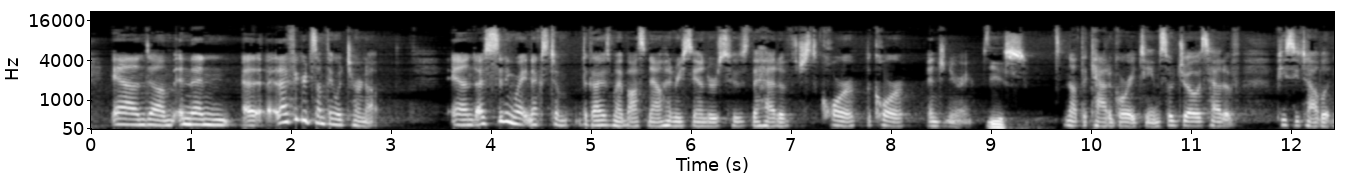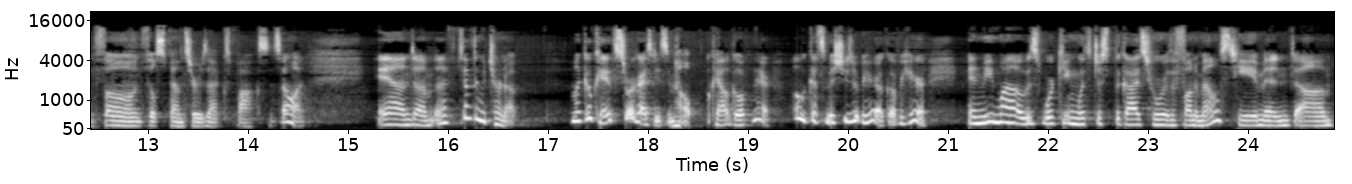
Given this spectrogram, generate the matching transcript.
and um, and then uh, and I figured something would turn up. And I was sitting right next to the guy who's my boss now, Henry Sanders, who's the head of just core the core engineering, Yes. not the category team. So Joe is head of PC, tablet, and phone. Phil Spencer is Xbox, and so on. And, um, and something would turn up. Like, okay, the store guys need some help. Okay, I'll go over there. Oh, we got some issues over here. I'll go over here. And meanwhile, I was working with just the guys who were the fundamentals team, and um,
